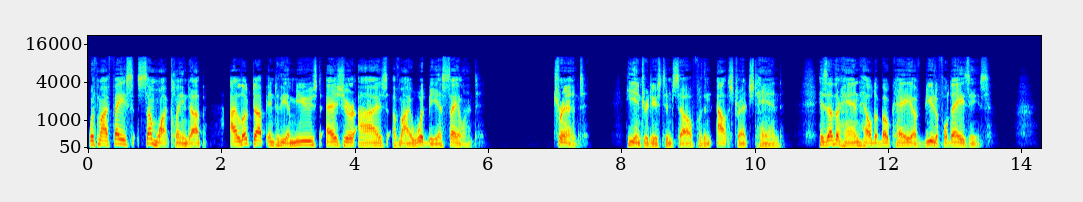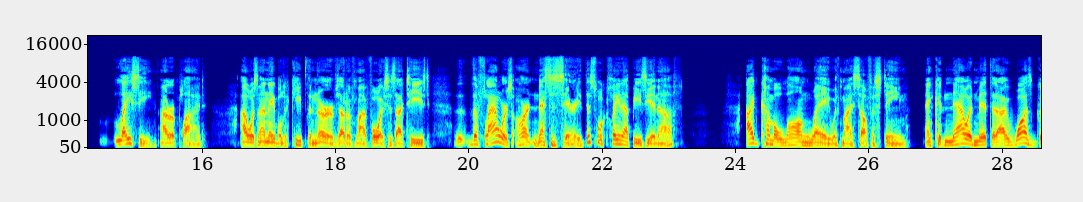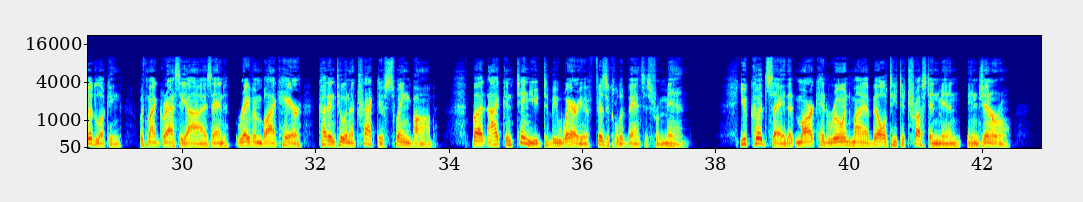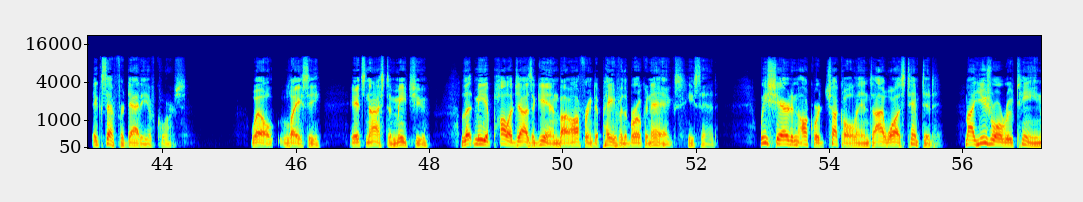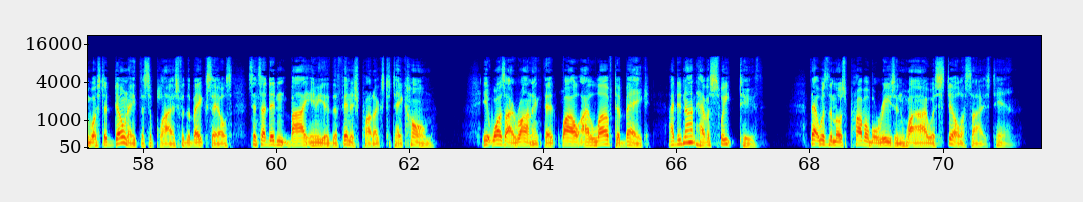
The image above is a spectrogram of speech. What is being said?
With my face somewhat cleaned up, I looked up into the amused azure eyes of my would be assailant. Trent, he introduced himself with an outstretched hand. His other hand held a bouquet of beautiful daisies. Lacey, I replied. I was unable to keep the nerves out of my voice as I teased, The flowers aren't necessary. This will clean up easy enough. I'd come a long way with my self esteem and could now admit that I was good looking with my grassy eyes and raven black hair cut into an attractive swing bob. But I continued to be wary of physical advances from men. You could say that Mark had ruined my ability to trust in men in general, except for Daddy, of course. Well, Lacey, it's nice to meet you. Let me apologize again by offering to pay for the broken eggs, he said. We shared an awkward chuckle, and I was tempted. My usual routine was to donate the supplies for the bake sales since I didn't buy any of the finished products to take home. It was ironic that while I loved to bake, I did not have a sweet tooth. That was the most probable reason why I was still a size 10.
